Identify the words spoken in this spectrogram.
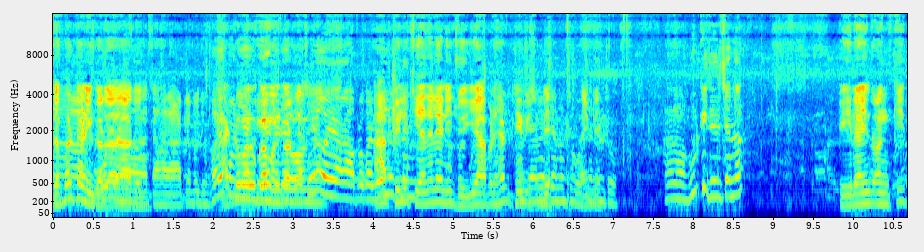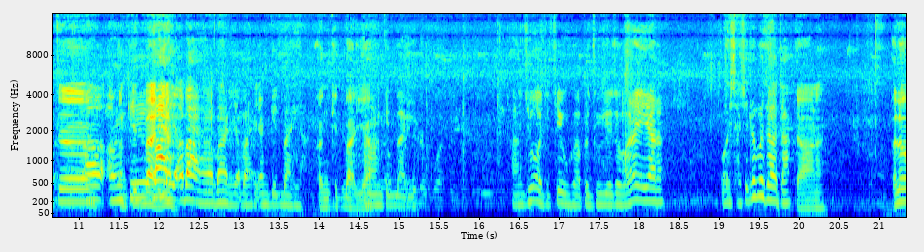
જબરટણી કરતા હતા તો આટલું બધું આટલું બધું ગમન કરવાનું. આ પેલી ચેનલ એની જોઈએ આપણે હેડ ટીવી. હા, કીધું channel? પેલા તો અંકિત અંકિત અંકિત બારિયા બારિયા, બારિયા, બારિયા, અંકિત બારિયા. અંકિત બારિયા અંકિત બારિયા. હા, જો કેવું આપણે જોઈએ તો ખરા યાર પૈસા કેટલા બધા હતા હેલો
